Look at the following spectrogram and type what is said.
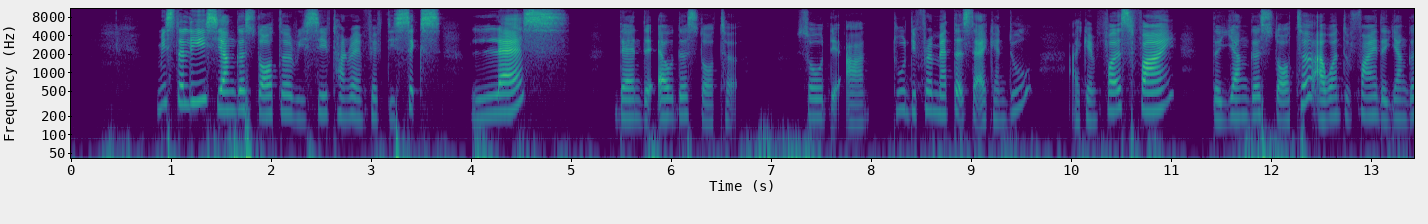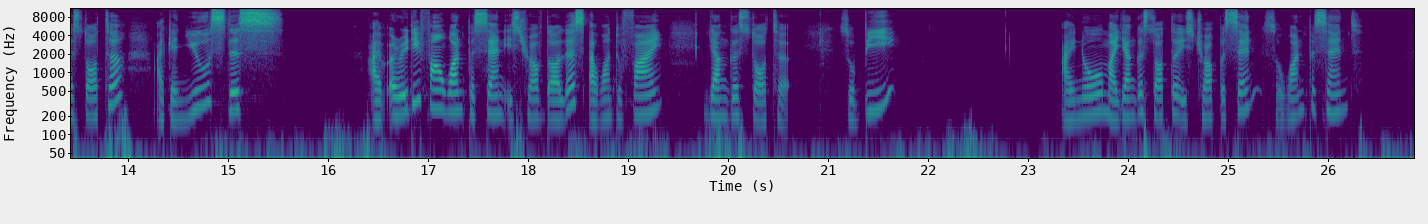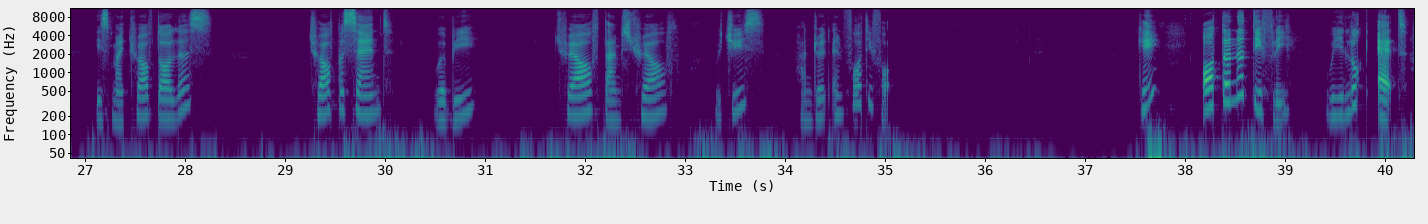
Mr. Lee's youngest daughter received 156 less than the eldest daughter. So there are two different methods that I can do. I can first find the youngest daughter. I want to find the youngest daughter. I can use this. I've already found 1% is $12. I want to find youngest daughter. So B, I know my youngest daughter is 12%. So 1% is my $12. 12% will be 12 times 12, which is 144. Okay, alternatively, we look at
